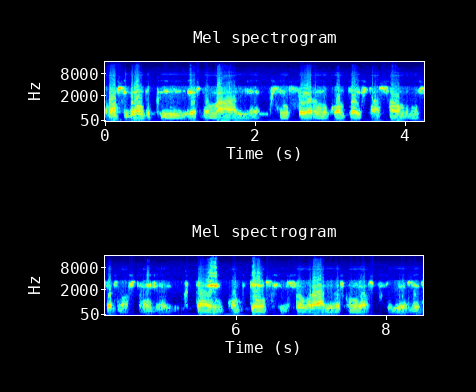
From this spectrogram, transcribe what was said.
Considerando que esta é uma área que se insere no contexto da ação do Ministério dos Negócios Estrangeiros, que tem competências sobre a área das comunidades portuguesas,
